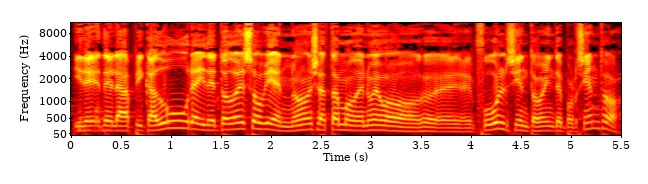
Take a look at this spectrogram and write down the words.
Y de, de la picadura y de todo eso, bien, ¿no? Ya estamos de nuevo eh, full, 120%.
